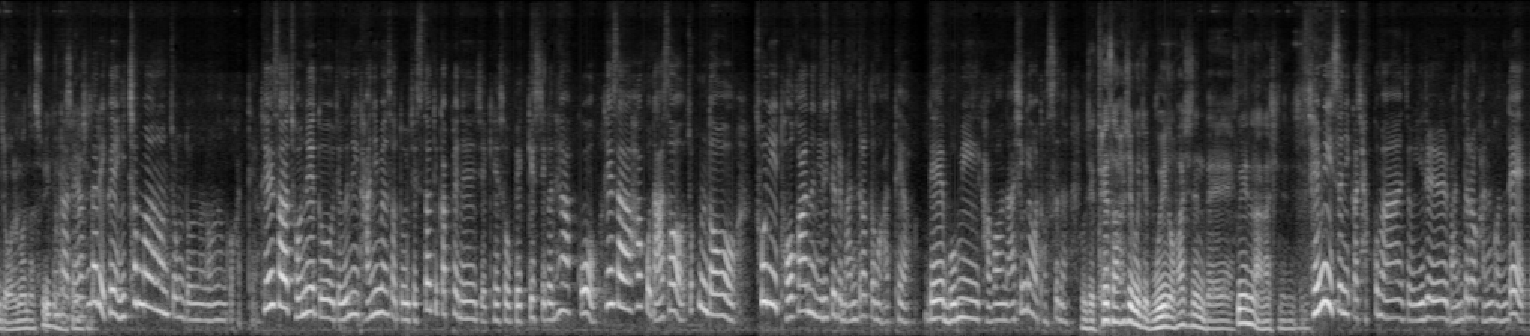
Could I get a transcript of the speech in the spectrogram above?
이제 얼마나 수익이 한 달에 한? 달에 그냥 2천만 원 정도는 오는 것 같아요. 퇴사 전에도 이제 은행 다니면서도 이제 스터디 카페는 이제 계속 몇 개씩은 해왔고 퇴사 하고 나서 조금 더 손이 더 가는 일들을 만들었던 것 같아요. 내 몸이 가거나 신경을 더 쓰는. 이제 퇴사하시고 이제 무인업 하시는데 후회는 안 하시는지. 재미있으니까 자꾸만 저 일을 만들어 가는 건데,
